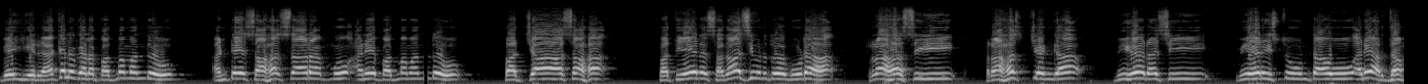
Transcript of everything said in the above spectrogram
వెయ్యి రేఖలు గల పద్మమందు అంటే సహస్రము అనే పద్మమందు పచ్చాసహ పతేన సదాశివునితో కూడా రహసి రహస్యంగా విహరసి విహరిస్తూ ఉంటావు అని అర్థం.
